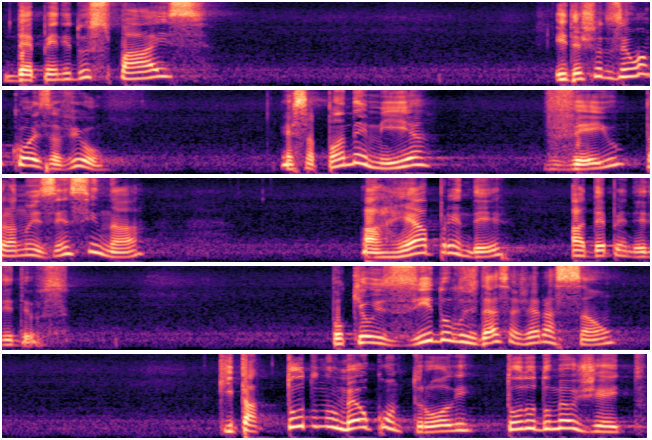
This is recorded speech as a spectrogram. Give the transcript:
Depende dos pais. E deixa eu dizer uma coisa, viu? Essa pandemia veio para nos ensinar a reaprender a depender de Deus. Porque os ídolos dessa geração, que está tudo no meu controle, tudo do meu jeito,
